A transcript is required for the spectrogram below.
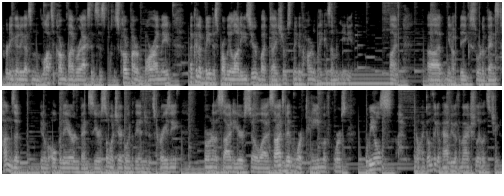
pretty good. It got some lots of carbon fiber accents. This, this carbon fiber bar I made, I could have made this probably a lot easier, but I chose to make it the hard way because I'm an idiot. Fine. Uh, you know, big sort of vents, tons of you know open air and vents here. So much air going to the engine, it's crazy. Going on the side here, so uh, side's a bit more tame, of course. The wheels, you know, I don't think I'm happy with them actually. Let's change.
